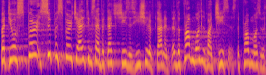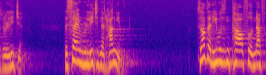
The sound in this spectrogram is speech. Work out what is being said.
But your spirit, super spirituality would say, but that's Jesus. He should have done it. The problem wasn't about Jesus. The problem was with religion. The same religion that hung him. It's not that he wasn't powerful enough.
